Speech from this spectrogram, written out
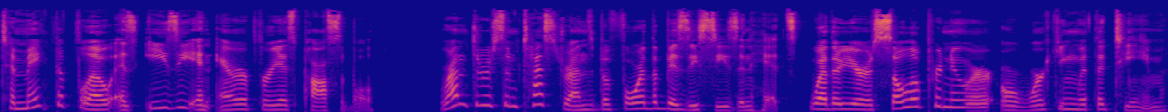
to make the flow as easy and error free as possible. Run through some test runs before the busy season hits, whether you're a solopreneur or working with a team.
